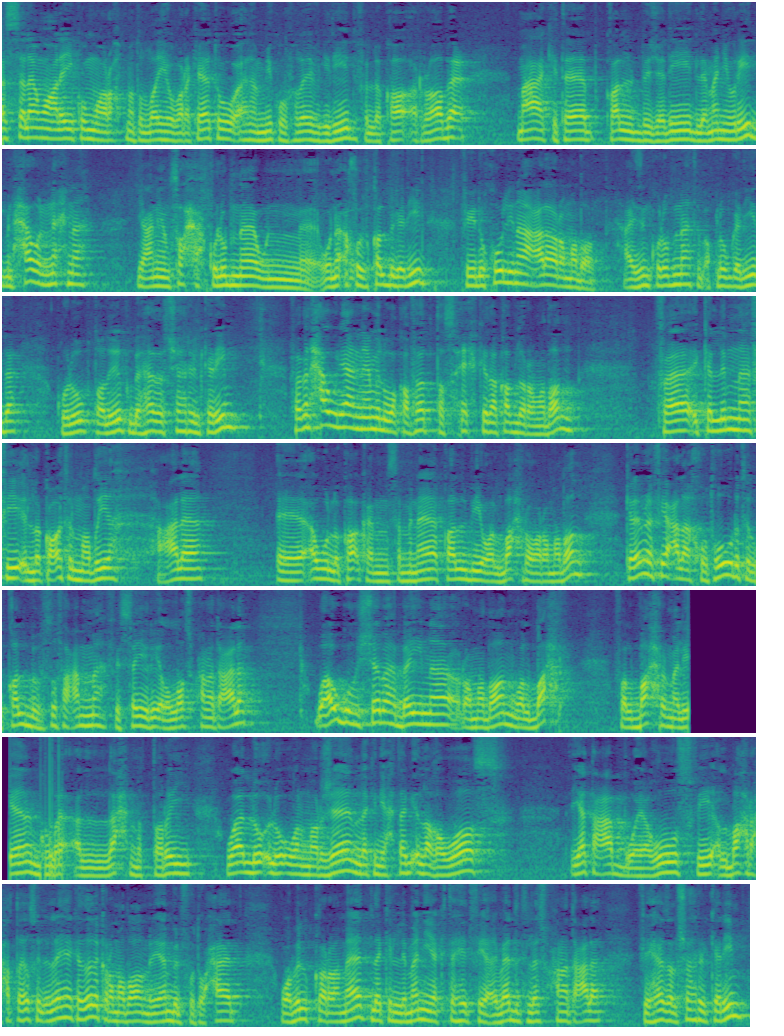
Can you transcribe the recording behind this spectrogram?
السلام عليكم ورحمة الله وبركاته أهلا بكم في ضيف جديد في اللقاء الرابع مع كتاب قلب جديد لمن يريد بنحاول إن إحنا يعني نصحح قلوبنا ونأخذ قلب جديد في دخولنا على رمضان عايزين قلوبنا تبقى قلوب جديدة قلوب تليق بهذا الشهر الكريم فبنحاول يعني نعمل وقفات تصحيح كده قبل رمضان فاتكلمنا في اللقاءات الماضية على أول لقاء كان سميناه قلبي والبحر ورمضان كلامنا فيه على خطورة القلب بصفة عامة في السير إلى الله سبحانه وتعالى وأوجه الشبه بين رمضان والبحر فالبحر مليان اللحم الطري واللؤلؤ والمرجان لكن يحتاج إلى غواص يتعب ويغوص في البحر حتى يصل إليها كذلك رمضان مليان بالفتوحات وبالكرامات لكن لمن يجتهد في عبادة الله سبحانه وتعالى في هذا الشهر الكريم؟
